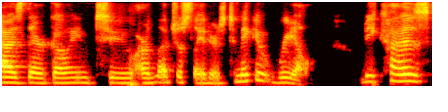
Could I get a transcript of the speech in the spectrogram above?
as they're going to our legislators to make it real because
